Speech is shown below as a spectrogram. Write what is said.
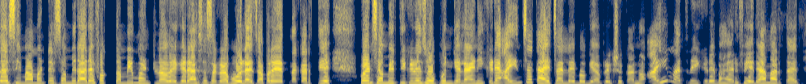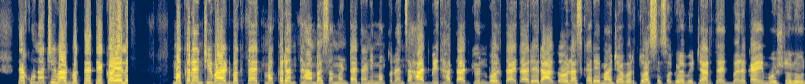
तर सीमा म्हणते समीर अरे फक्त मी म्हंटल वगैरे असं सगळं बोलायचा प्रयत्न करते. पण समीर तिकडे झोपून गेला आणि इकडे आईंचं काय चाललंय बघूया प्रेक्षकांनो. आई मात्र इकडे बाहेर फेऱ्या मारतायत. त्या कुणाची वाट बघतायत ते कळेल मकरांची वाट बघतायत मकरन थांब असं म्हणतात आणि मकरांचा हात बीत हातात घेऊन बोलतायत अरे रागवलास का रे माझ्यावर? तू असं सगळं विचारतायत बरं काय इमोशनल होऊन.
